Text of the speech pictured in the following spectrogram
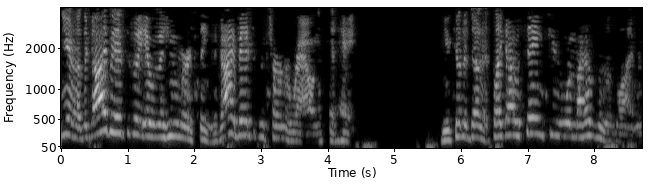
you know, the guy basically, it was a humorous thing. The guy basically turned around and said, hey, you could have done it. Like I was saying to you when my husband was live, and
